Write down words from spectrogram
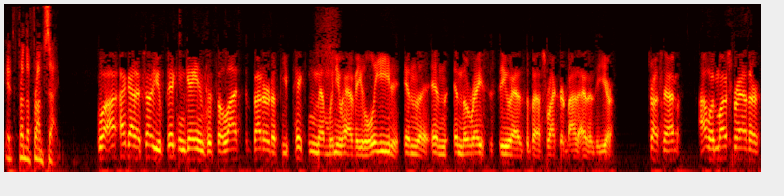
it from the front side. Well, I, I got to tell you, picking games, it's a lot better to be picking them when you have a lead in the in in the race to see who has the best record by the end of the year. Trust me, I'm, I would much rather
